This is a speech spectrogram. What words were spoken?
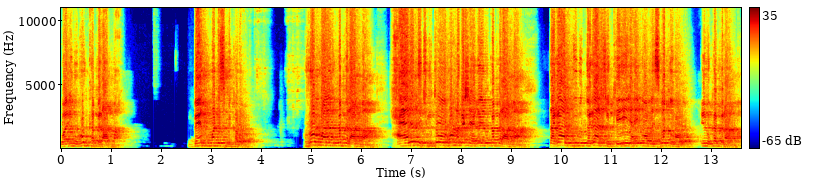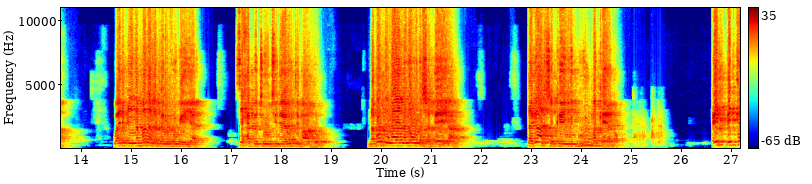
waa inuu run ka bilaabmaa. Been kuma dhismi karo. Run waa inuu ka bilaabmaa. Xaaladda jirto oo run laga sheegay inuu ka bilaabmaa. Dagaalku inuu dagaal sokeeye yahay oo laysla duro inuu ka bilaabmaa waa in ciidamada la kala fogeeyaa. Si xaba joojina ay u timaado. Nabadda waa in laga wada shaqeeyaa. Dagaal sokeeye guul ma keeno. Cid cid ka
